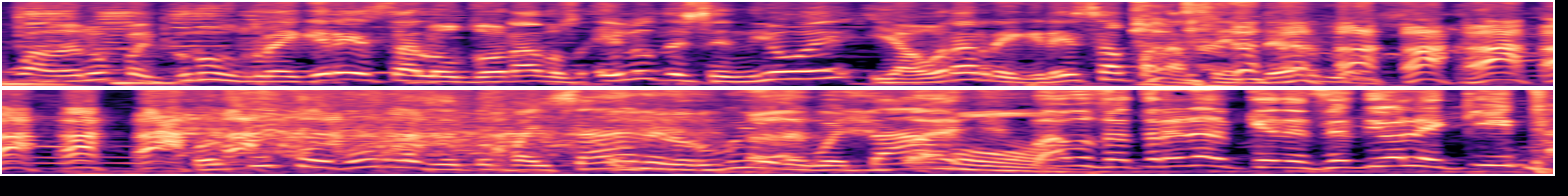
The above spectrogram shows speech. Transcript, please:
Guadalupe Cruz regresa a los Dorados. Él los descendió, ¿eh? Y ahora regresa para ascenderlos. ¿Por qué te burlas de tu paisano, el orgullo de Huetamo? Vamos a traer al que descendió el equipo.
